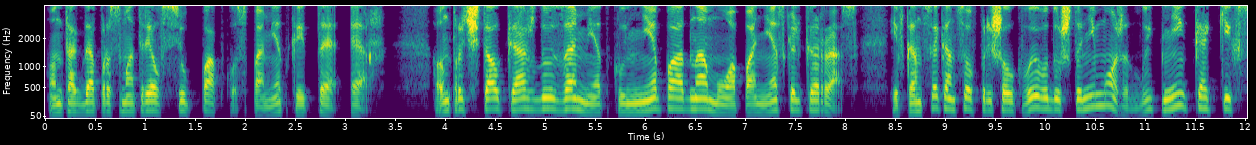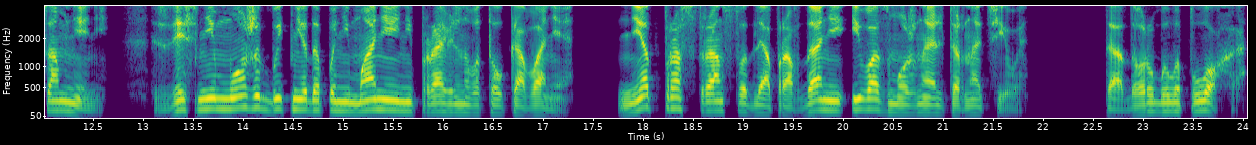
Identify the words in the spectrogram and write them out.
Он тогда просмотрел всю папку с пометкой «ТР». Он прочитал каждую заметку не по одному, а по несколько раз, и в конце концов пришел к выводу, что не может быть никаких сомнений. Здесь не может быть недопонимания и неправильного толкования. Нет пространства для оправданий и возможной альтернативы. Теодору было плохо.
